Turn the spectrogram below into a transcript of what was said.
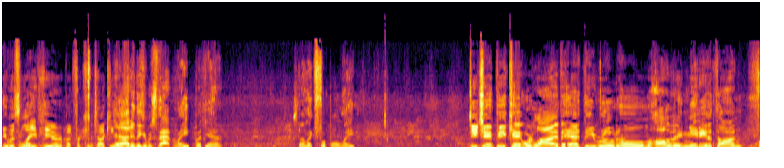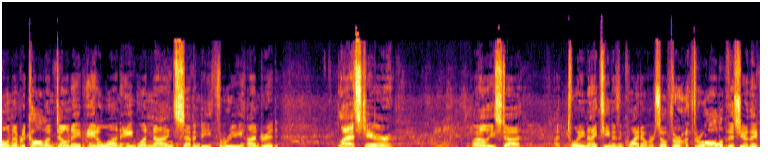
it was late here, but for Kentucky. yeah. I didn't think it was that late, but yeah, it's not like football late. DJ and PK, we're live at the Road Home Holiday Mediathon. Phone number to call and donate 801 819 7300. Last year, well, at least uh, 2019 isn't quite over. So for, through all of this year, they've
